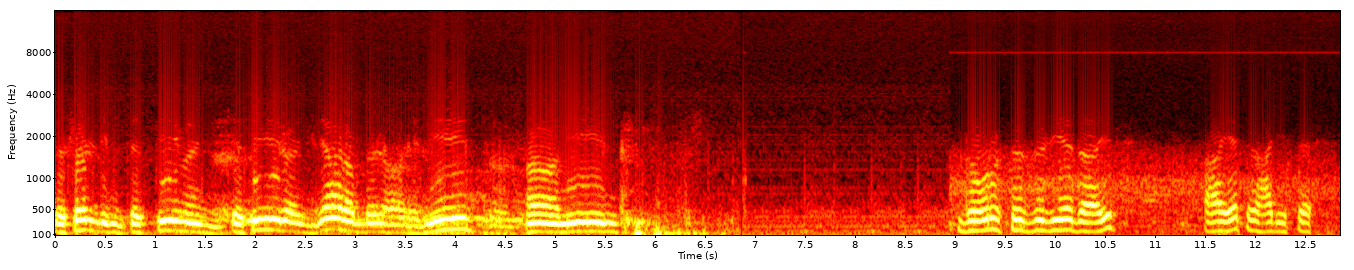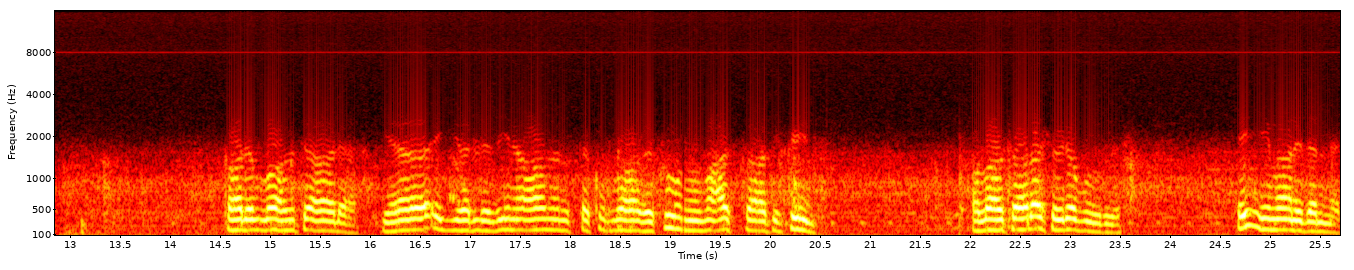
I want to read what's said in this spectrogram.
وسلم تسليما كثيرا يا رب العالمين آمين Doğru sözlülüğe dair ayet ve hadisler. قال الله تعالى يا أيها الذين آمنوا اتقوا الله وكونوا مع الصادقين allah Teala şöyle buyuruyor. Ey iman edenler!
